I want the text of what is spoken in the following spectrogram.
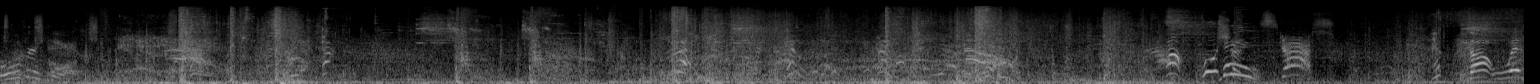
over here. Gas! That wind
